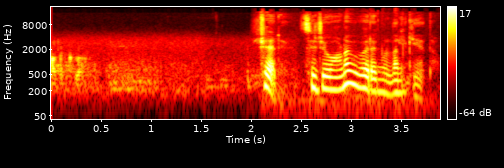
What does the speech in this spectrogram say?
നടക്കുക. ശരി. സിജുവാണ് വിവരങ്ങൾ നൽകിയത്.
